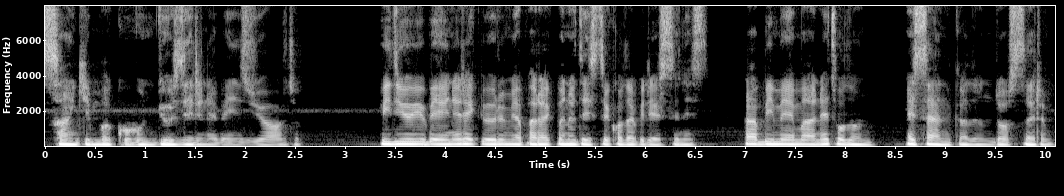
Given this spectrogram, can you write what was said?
Sanki Makuh'un gözlerine benziyordu. Videoyu beğenerek yorum yaparak bana destek olabilirsiniz. Rabbime emanet olun. Esen kalın dostlarım.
